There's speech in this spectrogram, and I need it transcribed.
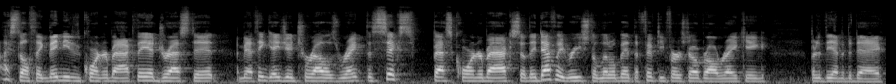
I still think they needed cornerback. They addressed it. I mean, I think AJ Terrell is ranked the sixth best cornerback, so they definitely reached a little bit, the 51st overall ranking. But at the end of the day,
